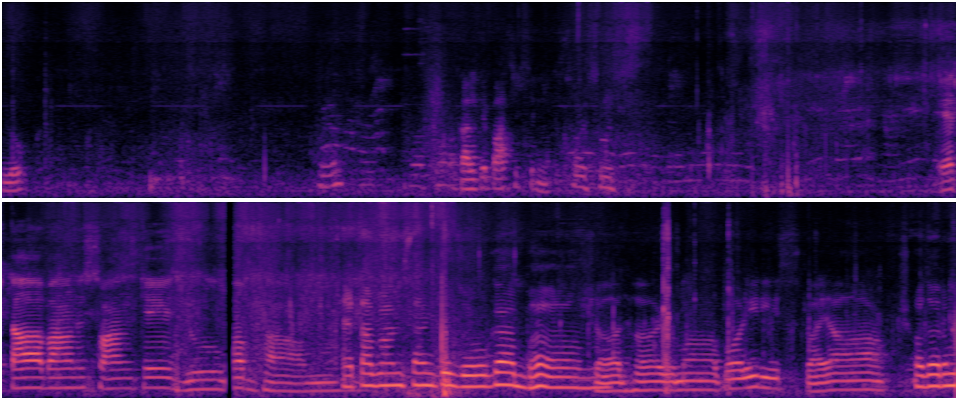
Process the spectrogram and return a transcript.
লোক কালকে পাঁচ শ্রেণি ছয় ছয় এতাবান সাংকে যুগভ্যাম। এতাবান সাংকে যোগাভ্যাম। স্বধর্ম পরিরিষ্টয়া স্বধর্ম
